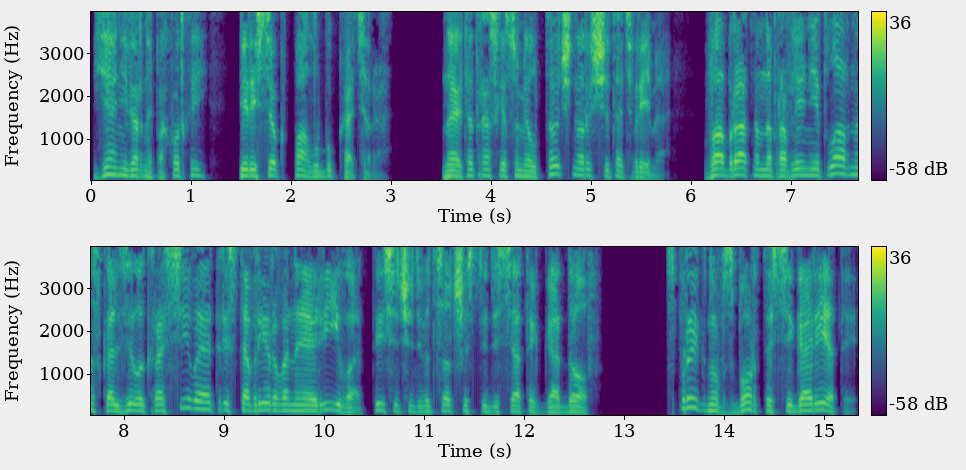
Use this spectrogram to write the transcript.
Я неверной походкой — пересек палубу катера. На этот раз я сумел точно рассчитать время. В обратном направлении плавно скользила красивая отреставрированная Рива 1960-х годов. Спрыгнув с борта сигареты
